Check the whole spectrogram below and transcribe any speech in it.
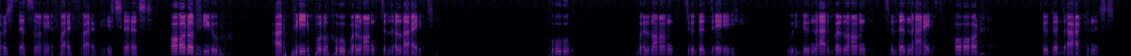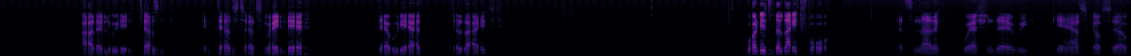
First Thessalonians 5 5. He says, All of you are people who belong to the light, who belong to the day. We do not belong to the night or to the darkness. Hallelujah. It tells, it tells us right there that we are the light. What is the light for? That's another question that we can ask ourselves.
